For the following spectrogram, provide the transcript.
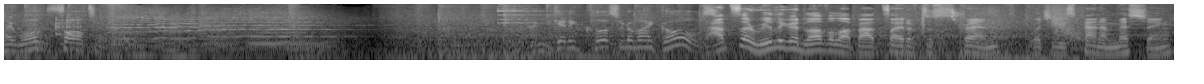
I won't falter. I'm getting closer to my goals. That's a really good level up outside of just strength, which he's kind of missing.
